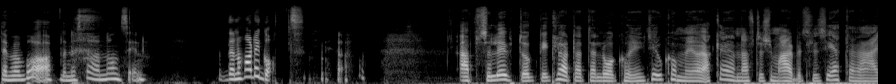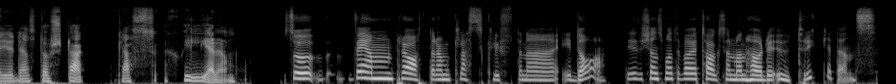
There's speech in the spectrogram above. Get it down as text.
Den var bra. Den är större än någonsin. Den har det gott. Ja. Absolut, och det är klart att en lågkonjunktur kommer att öka den eftersom arbetslösheten är ju den största klasskiljaren. Så vem pratar om klassklyftorna idag? Det känns som att det var ett tag sedan man hörde uttrycket ens.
